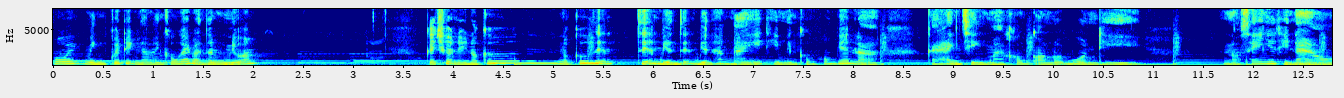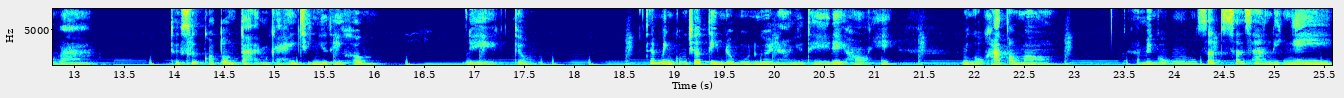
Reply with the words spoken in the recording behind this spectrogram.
thôi mình quyết định là mình không ghét bản thân mình nữa. Cái chuyện đấy nó cứ nó cứ diễn diễn biến diễn biến hàng ngày thì mình cũng không biết là cái hành trình mà không có nỗi buồn thì nó sẽ như thế nào và thực sự có tồn tại một cái hành trình như thế không? Để kiểu thế mình cũng chưa tìm được một người nào như thế để hỏi ấy mình cũng khá tò mò. À, mình cũng rất sẵn sàng để nghe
